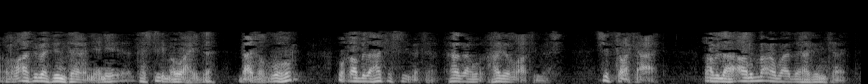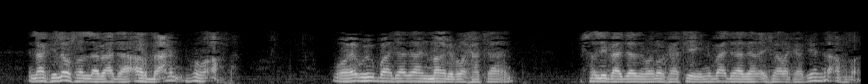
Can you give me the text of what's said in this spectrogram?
الراتبة اثنتان يعني تسليمة واحدة بعد الظهر وقبلها تسليمتان. هذا هو هذه الراتبة ست ركعات. قبلها أربع وبعدها اثنتان لكن لو صلى بعدها أربعا فهو أفضل. وبعد أذان المغرب ركعتان يصلي بعد أذان ركعتين وبعد أذان العشاء ركعتين هذا أفضل.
